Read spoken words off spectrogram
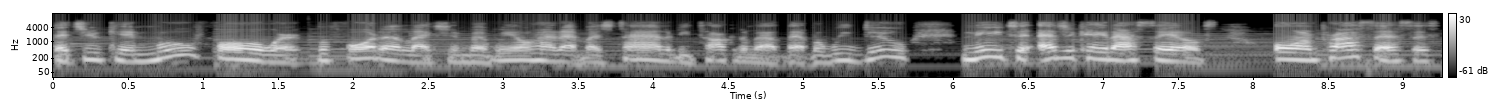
that you can move forward before the election, but we don't have that much time to be talking about that. But we do need to educate ourselves on processes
